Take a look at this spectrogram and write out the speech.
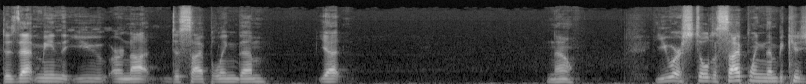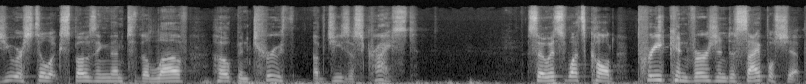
does that mean that you are not discipling them yet? No. You are still discipling them because you are still exposing them to the love, hope, and truth of Jesus Christ. So it's what's called pre conversion discipleship.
